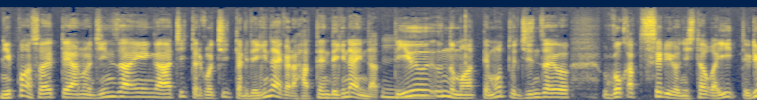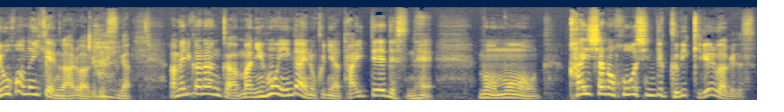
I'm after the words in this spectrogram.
日本はそうやってあの人材があっち行ったりこっち行ったりできないから発展できないんだっていうのもあって、もっと人材を動かせるようにした方がいいっていう両方の意見があるわけですが、アメリカなんか、まあ、日本以外の国は大抵ですねもうもう会社の方針で首切れるわけです。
